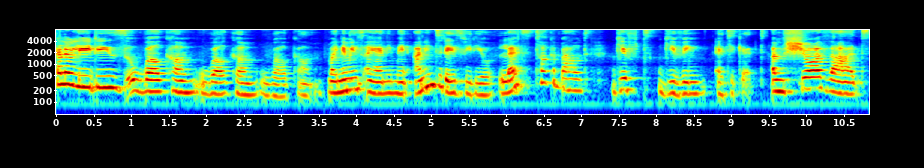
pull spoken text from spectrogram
Hello, ladies. Welcome, welcome, welcome. My name is Ayanime, and in today's video, let's talk about gift giving etiquette. I'm sure that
